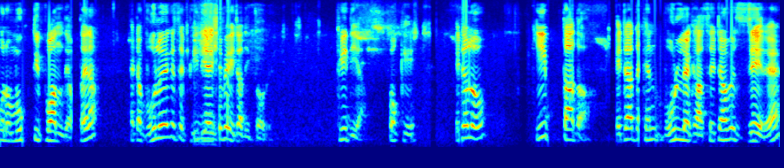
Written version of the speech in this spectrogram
কোনো মুক্তিপণ দেওয়া তাই না? এটা ভুল হয়ে গেছে ফিদিয়া হিসেবে এটা দিতে হবে। ফিদিয়া ওকে। এটা হলো ইবতাদা। এটা দেখেন ভুল লেখা আছে এটা হবে জের হ্যাঁ?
